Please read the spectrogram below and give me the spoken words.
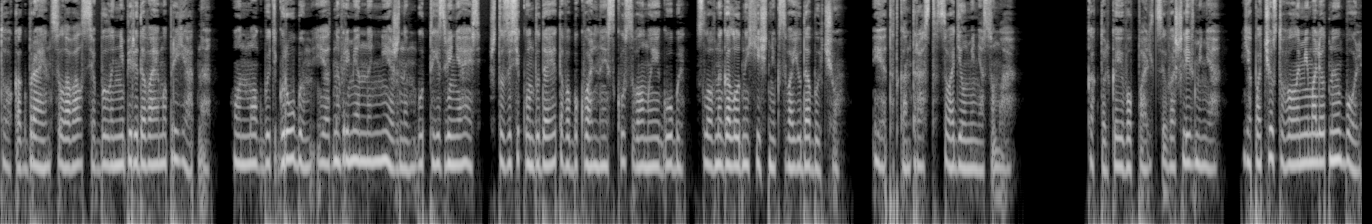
То, как Брайан целовался, было непередаваемо приятно. Он мог быть грубым и одновременно нежным, будто извиняясь, что за секунду до этого буквально искусывал мои губы, словно голодный хищник свою добычу. И этот контраст сводил меня с ума. Как только его пальцы вошли в меня, я почувствовала мимолетную боль,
